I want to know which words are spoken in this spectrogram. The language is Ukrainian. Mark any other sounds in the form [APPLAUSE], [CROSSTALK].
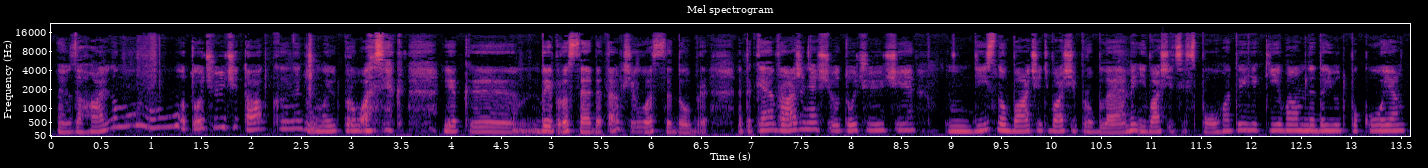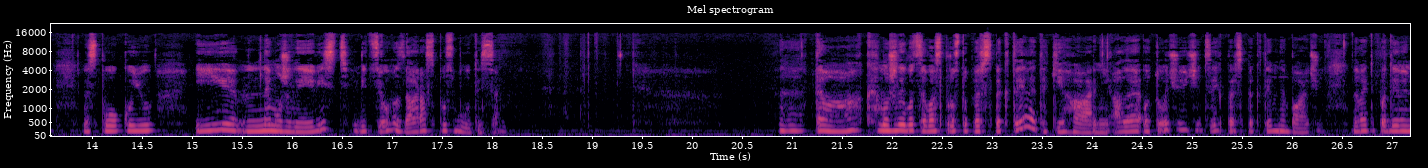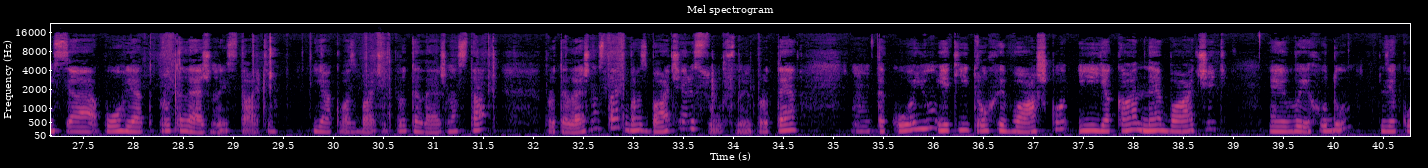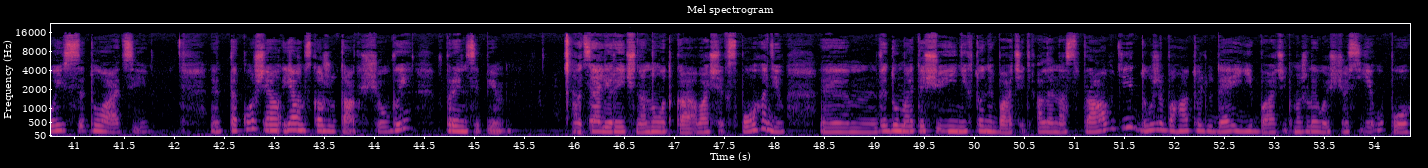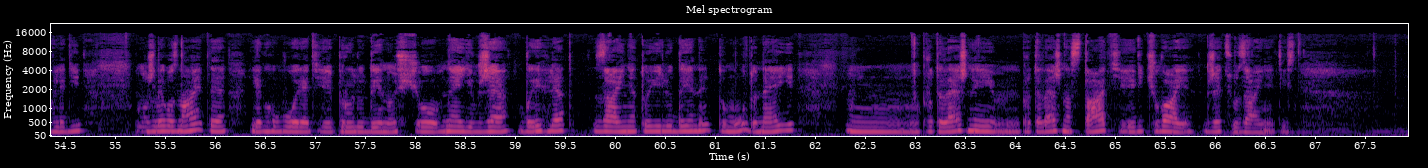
Е, В загальному, ну, оточуючі так не думають про вас, [LAUGHS] як, як е, ви про себе, так, що у вас все добре. Таке враження, що оточуючі дійсно бачать ваші проблеми і ваші ці спогади, які вам не дають покоя, спокою, і неможливість від цього зараз позбутися. Так, можливо, це у вас просто перспективи такі гарні, але оточуючи цих перспектив не бачать. Давайте подивимося погляд протилежної статі. Як вас бачить протилежна стать? Протилежна стать вас бачить ресурсною, проте такою, якій трохи важко і яка не бачить е, виходу з якоїсь ситуації. Е, Також я, я вам скажу так, що ви, в принципі, оця лірична нотка ваших спогадів, ем, ви думаєте, що її ніхто не бачить, але насправді дуже багато людей її бачать. Можливо, щось є у погляді. Можливо, знаєте, як говорять про людину, що в неї вже вигляд зайнятої людини, тому до неї протилежний, протилежна стать відчуває вже цю зайнятість.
